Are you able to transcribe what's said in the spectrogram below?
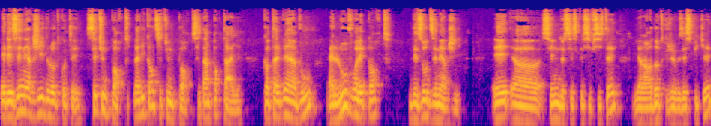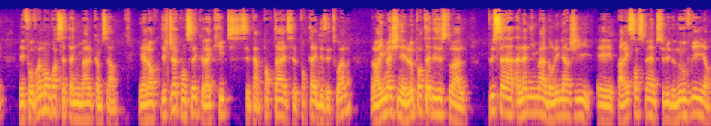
et les énergies de l'autre côté. C'est une porte. La licorne, c'est une porte, c'est un portail. Quand elle vient à vous, elle ouvre les portes des autres énergies. Et euh, c'est une de ses spécificités. Il y en aura d'autres que je vais vous expliquer. Mais il faut vraiment voir cet animal comme ça. Et alors, déjà qu'on sait que la crypte, c'est un portail, c'est le portail des étoiles. Alors, imaginez le portail des étoiles, plus un, un animal dont l'énergie est par essence même celui de nous ouvrir,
